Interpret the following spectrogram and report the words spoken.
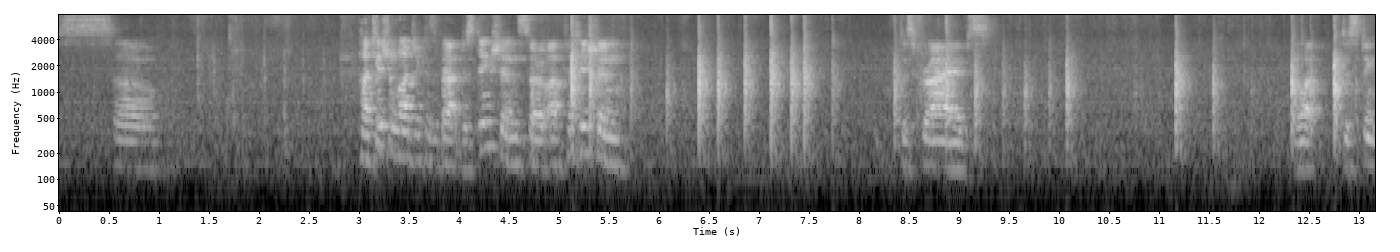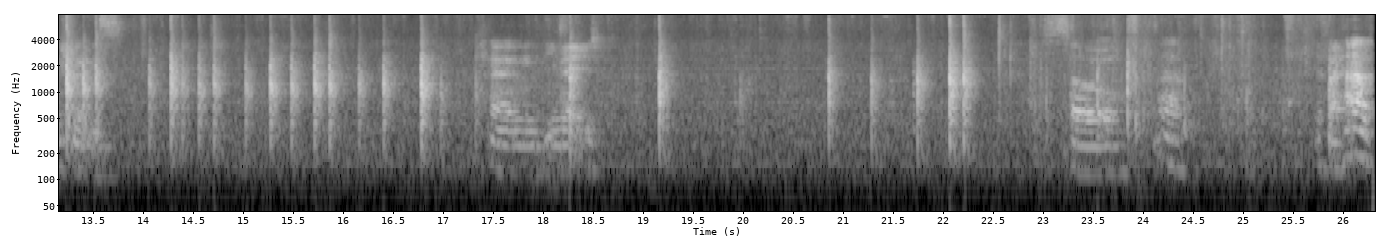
So partition logic is about distinction. So a partition describes what distinctions can be made. So, uh, if I have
